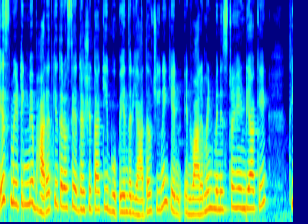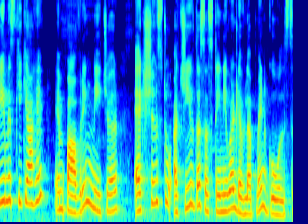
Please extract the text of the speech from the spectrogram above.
इस मीटिंग में भारत की तरफ़ से अध्यक्षता की भूपेंद्र यादव जी ने, ये एनवायरनमेंट मिनिस्टर हैं इंडिया के। थीम इसकी क्या है? Empowering nature actions to achieve the sustainable development goals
